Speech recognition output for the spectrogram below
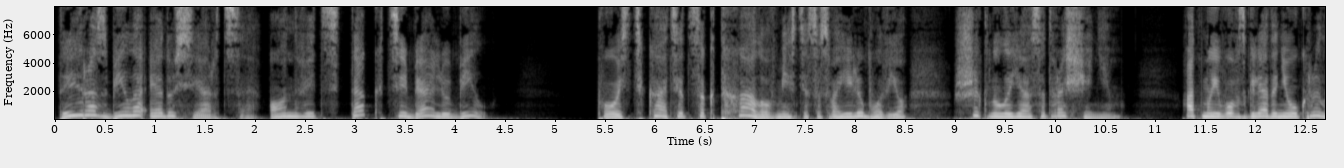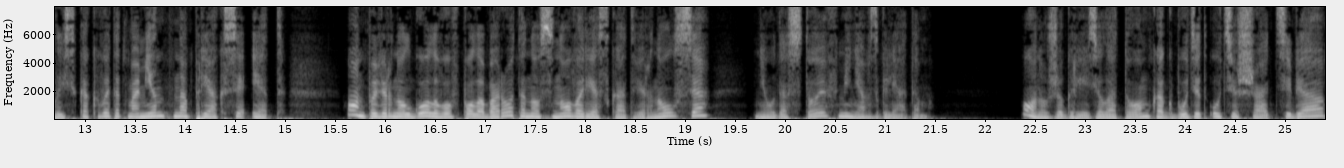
ты разбила Эду сердце. Он ведь так тебя любил». «Пусть катится к Тхалу вместе со своей любовью», — шикнула я с отвращением. От моего взгляда не укрылось, как в этот момент напрягся Эд. Он повернул голову в полоборота, но снова резко отвернулся, не удостоив меня взглядом. Он уже грезил о том, как будет утешать тебя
